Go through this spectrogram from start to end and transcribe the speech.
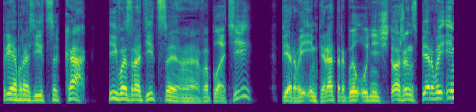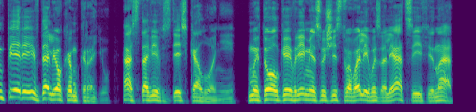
Преобразиться как? И возродиться э, во плоти? Первый император был уничтожен с Первой империей в далеком краю, оставив здесь колонии. Мы долгое время существовали в изоляции, Финат.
